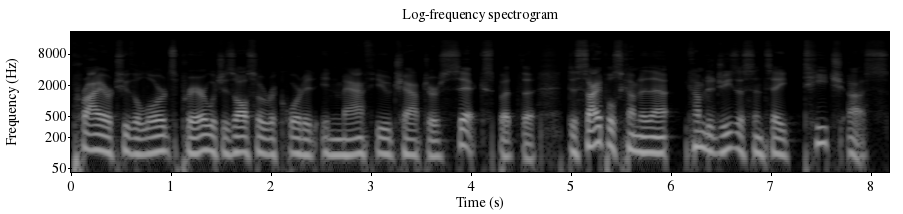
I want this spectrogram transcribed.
prior to the Lord's Prayer, which is also recorded in Matthew chapter 6. But the disciples come to, that, come to Jesus and say, Teach us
